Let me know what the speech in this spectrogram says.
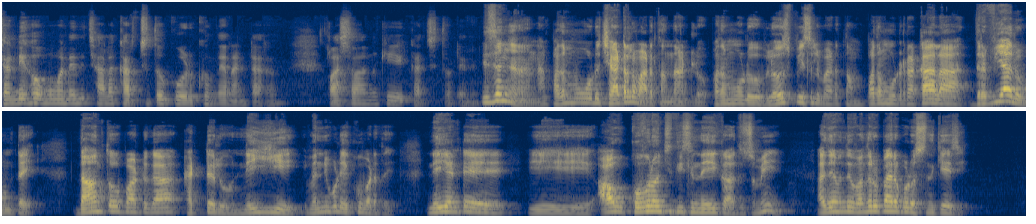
చండీ హోమం అనేది చాలా ఖర్చుతో కూడుకుంది అని అంటారు. వాస్తవానికి ఖర్చుతో నిజంగా నాన్న పదమూడు చేటలు వాడతాం దాంట్లో. పదమూడు బ్లౌజ్ పీసులు వాడతాం. పదమూడు రకాల ద్రవ్యాలు ఉంటాయి. దాంతో పాటుగా కట్టెలు నెయ్యి ఇవన్నీ కూడా ఎక్కువ పడతాయి. నెయ్యి అంటే ఈ ఆవు కొవ్వులోంచి తీసిన నెయ్యి కాదు సుమి. అదేముంది వంద రూపాయలు కూడా వస్తుంది కేజీ.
